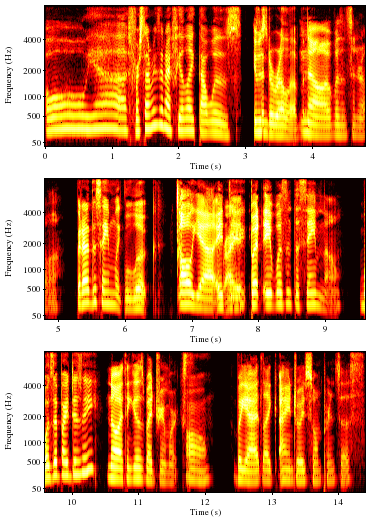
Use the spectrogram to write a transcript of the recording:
Oh yeah. For some reason, I feel like that was It was- Cinderella. But, No, it wasn't Cinderella. but it had the same like look. Oh yeah, it did, but it wasn't the same though. Was it by Disney? No, I think it was by DreamWorks. Oh, But yeah, I'd like I enjoyed Swan Princess.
